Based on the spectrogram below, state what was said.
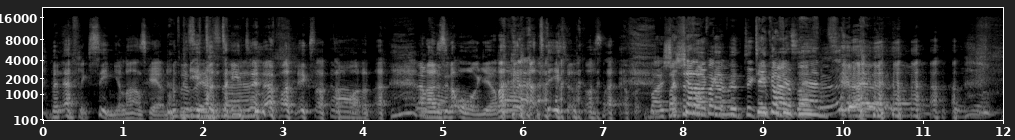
Ben Affleck singel när han skrev den Precis. biten tänkte jag liksom att det var den Han hade sina orgier där hela tiden. Och så här. Bara shut up, fuck up, take off your pants!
